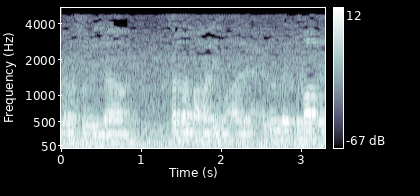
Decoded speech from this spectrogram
برسول الله صلى الله عليه وآله حدود ارتباطه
